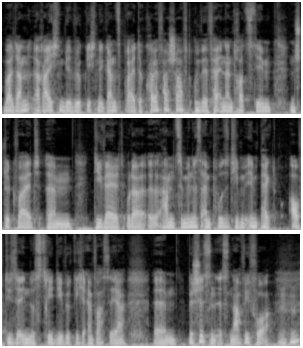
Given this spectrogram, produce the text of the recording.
weil dann erreichen wir wirklich eine ganz breite Käuferschaft und wir verändern trotzdem ein Stück weit ähm, die Welt oder äh, haben zumindest einen positiven Impact auf diese Industrie, die wirklich einfach sehr ähm, beschissen ist, nach wie vor. Mhm.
